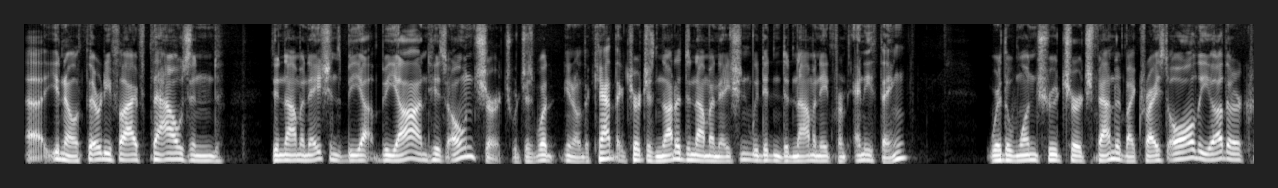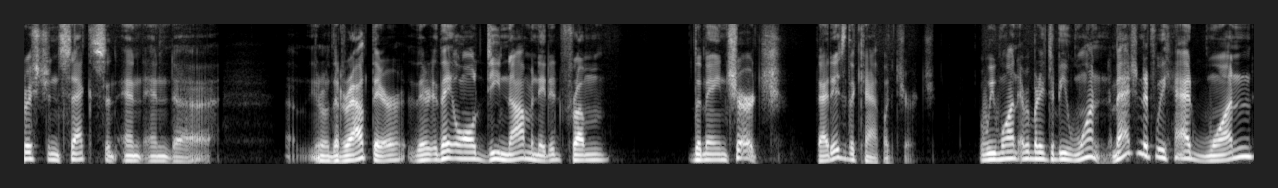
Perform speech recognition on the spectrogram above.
uh, you know, 35,000 denominations beyond his own church, which is what, you know, the Catholic Church is not a denomination. We didn't denominate from anything. We're the one true church founded by Christ. All the other Christian sects and, and, and, uh, you know that are out there, they they all denominated from the main church. That is the Catholic Church. We want everybody to be one. Imagine if we had one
